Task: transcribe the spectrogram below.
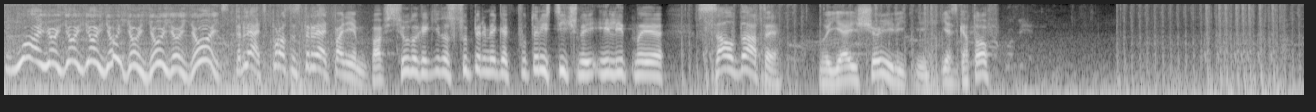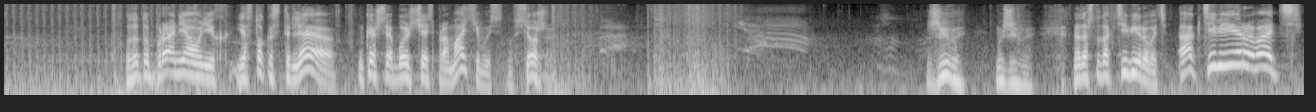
Ой-ой-ой-ой-ой-ой-ой-ой! Стрелять, просто стрелять по ним! Повсюду какие-то супер-мега-футуристичные элитные солдаты. Но я еще элитней. Есть, готов? Вот эта броня у них. Я столько стреляю. Ну, конечно, я большую часть промахиваюсь, но все же. Живы. Мы живы. Надо что-то активировать. Активировать!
